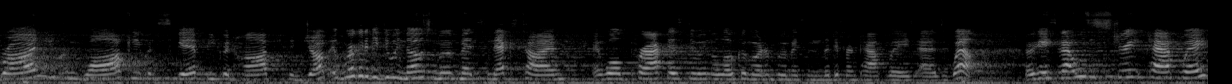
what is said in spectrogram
run, you can walk, you can skip, you can hop, you can jump, and we're gonna be doing those movements next time, and we'll practice doing the locomotor movements in the different pathways as well. Okay, so that was a straight pathway.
